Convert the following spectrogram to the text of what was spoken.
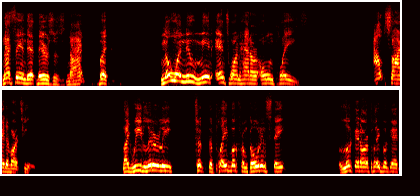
Not saying that theirs was not, but no one knew me and Antoine had our own plays outside of our team. Like we literally took the playbook from Golden State, looked at our playbook at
